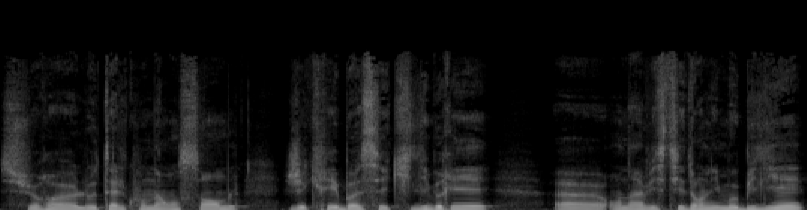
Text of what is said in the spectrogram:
sur l'hôtel qu'on a ensemble, j'ai créé Boss Équilibré, on a investi dans l'immobilier.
